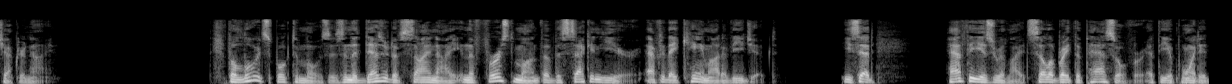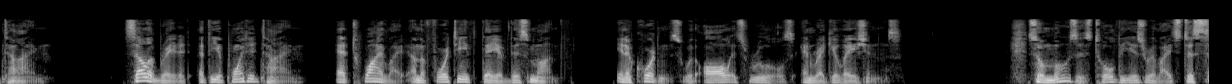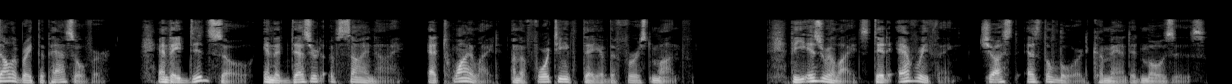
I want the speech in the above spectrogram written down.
chapter 9 the lord spoke to moses in the desert of sinai in the first month of the second year after they came out of egypt. He said have the israelites celebrate the passover at the appointed time. Celebrate it at the appointed time at twilight on the 14th day of this month in accordance with all its rules and regulations. So moses told the israelites to celebrate the passover and they did so in the desert of sinai at twilight on the 14th day of the first month. The israelites did everything just as the lord commanded moses.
